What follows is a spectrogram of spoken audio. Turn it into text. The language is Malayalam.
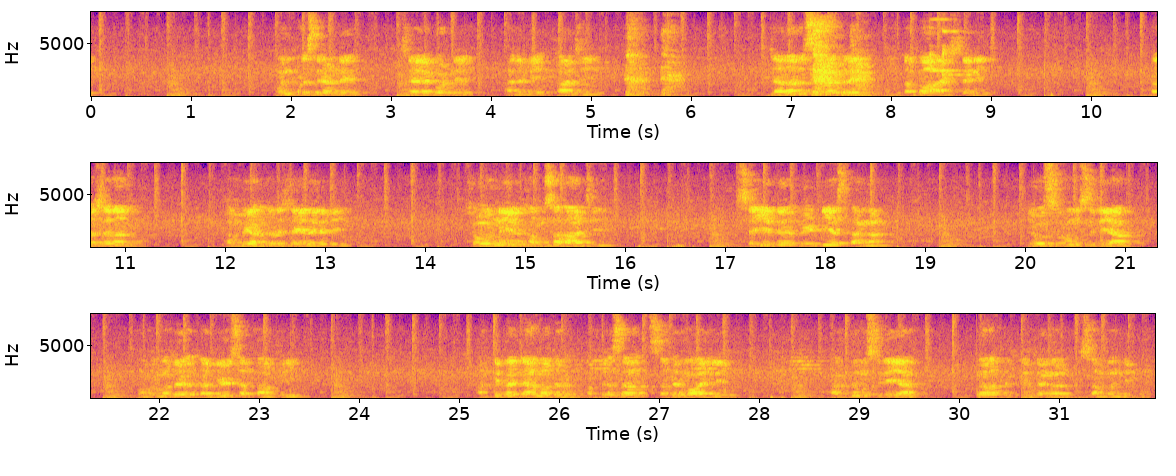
മുൻ president ചേലക്കോട്ടിൽ Alavi Haji general secretary Mustafa Ahsani president Nambiarthode Saidalavi ഷോർണിയിൽ Hamza Haji Sayyid V T S Thangal Yusuf മുസ്ലിയ Muhammad റബീർ Saqafi Athippatta മദർ മദ്രസ സദർ മാലി അബ്ദു മുസ്ലിയ വ്യക്തിത്വങ്ങൾ സംബന്ധിക്കും.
